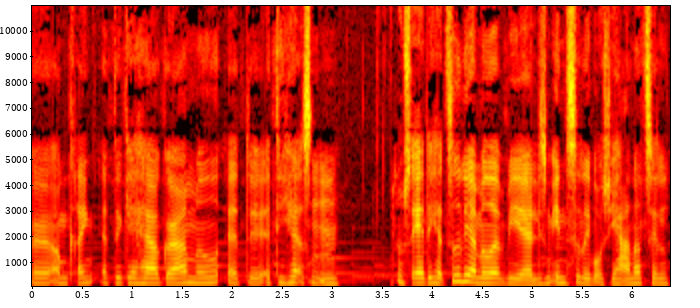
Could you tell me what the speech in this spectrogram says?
øh, omkring, at det kan have at gøre med, at, øh, at de her sådan, nu sagde jeg det her tidligere med, at vi er ligesom indstillet i vores hjerner til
